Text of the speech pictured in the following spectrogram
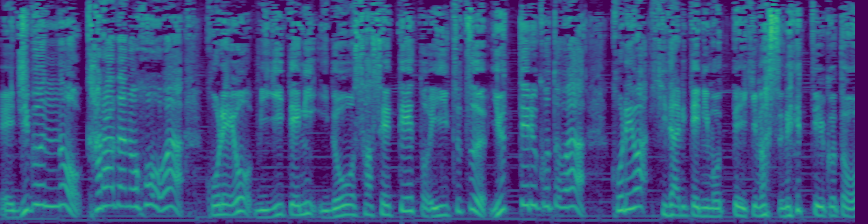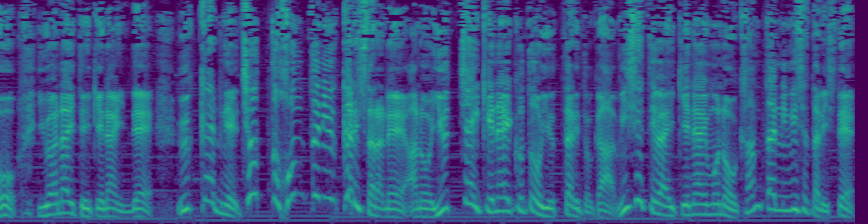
えー自分の体の方は、これを右手に移動させてと言いつつ、言ってることは、これは左手に持っていきますねっていうことを言わないといけないんで、うっかりね、ちょっと本当にうっかりしたらね、あの、言っちゃいけないことを言ったりとか、見せてはいけないものを簡単に見せたりして、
